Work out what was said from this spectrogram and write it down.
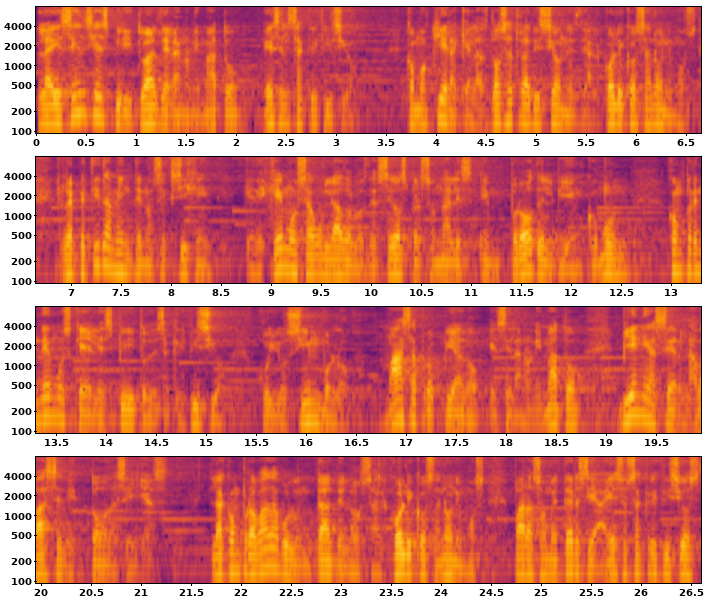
La esencia espiritual del anonimato es el sacrificio. Como quiera que las doce tradiciones de Alcohólicos Anónimos repetidamente nos exigen que dejemos a un lado los deseos personales en pro del bien común, comprendemos que el espíritu de sacrificio, cuyo símbolo más apropiado es el anonimato, viene a ser la base de todas ellas. La comprobada voluntad de los alcohólicos anónimos para someterse a esos sacrificios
